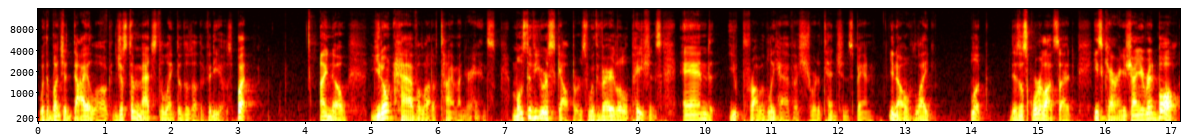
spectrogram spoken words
with a bunch of dialogue just to match the length of those other videos. But I know you don't have a lot of time on your hands. Most of you are scalpers with very little patience, and you probably have a short attention span. You know, like, look, there's a squirrel outside. He's carrying a shiny red ball,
